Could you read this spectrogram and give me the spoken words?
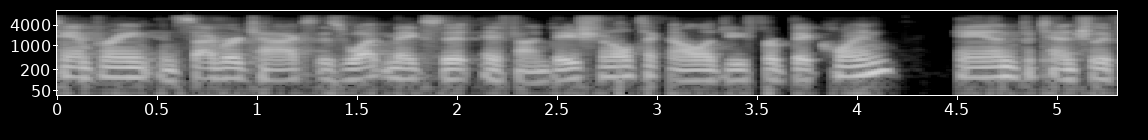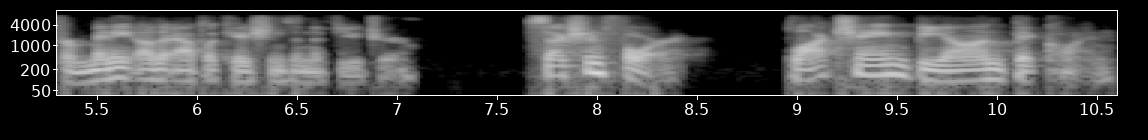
tampering, and cyber attacks is what makes it a foundational technology for Bitcoin and potentially for many other applications in the future. Section 4 Blockchain Beyond Bitcoin.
